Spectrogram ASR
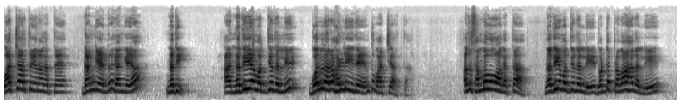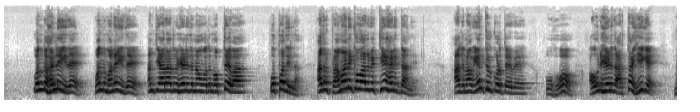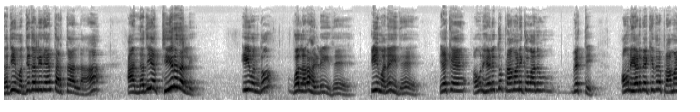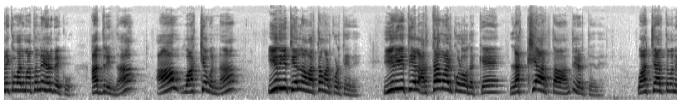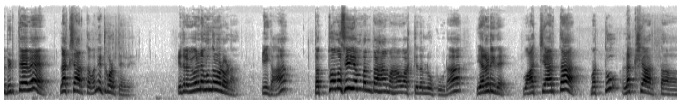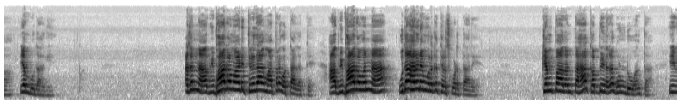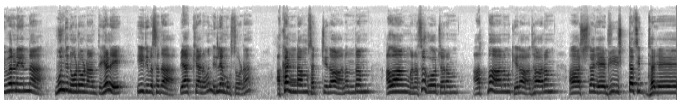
ವಾಚ್ಯಾರ್ಥ ಏನಾಗತ್ತೆ? ಗಂಗೆ ಅಂದರೆ ಗಂಗೆಯ ನದಿ. ಆ ನದಿಯ ಮಧ್ಯದಲ್ಲಿ ಗೊಲ್ಲರ ಹಳ್ಳಿ ಇದೆ ಅಂತ ವಾಚ್ಯಾರ್ಥ. ಅದು ಸಂಭವವಾಗತ್ತಾ? ನದಿ ಮಧ್ಯದಲ್ಲಿ, ದೊಡ್ಡ ಪ್ರವಾಹದಲ್ಲಿ ಒಂದು ಹಳ್ಳಿ ಇದೆ, ಒಂದು ಮನೆ ಇದೆ ಅಂತ ಯಾರಾದರೂ ಹೇಳಿದರೆ ನಾವು ಅದನ್ನು ಒಪ್ತೇವಾ? ಒಪ್ಪೋದಿಲ್ಲ. ಆದರೆ ಪ್ರಾಮಾಣಿಕವಾದ ವ್ಯಕ್ತಿಯೇ ಹೇಳಿದ್ದಾನೆ. ಆಗ ನಾವು ಏನು ತಿಳ್ಕೊಳ್ತೇವೆ? ಓಹೋ, ಅವನು ಹೇಳಿದ ಅರ್ಥ ಹೀಗೆ. ನದಿ ಮಧ್ಯದಲ್ಲಿದೆ ಅಂತ ಅರ್ಥ ಅಲ್ಲ. ಆ ನದಿಯ ತೀರದಲ್ಲಿ ಈ ಒಂದು ಗೊಲ್ಲರ ಹಳ್ಳಿ ಇದೆ, ಈ ಮನೆ ಇದೆ. ಏಕೆ? ಅವನು ಹೇಳಿದ್ದು ಪ್ರಾಮಾಣಿಕವಾದ ವ್ಯಕ್ತಿ. ಅವನು ಹೇಳಬೇಕಿದ್ರೆ ಪ್ರಾಮಾಣಿಕವಾದ ಮಾತನ್ನೇ ಹೇಳಬೇಕು. ಆದ್ದರಿಂದ ಆ ವಾಕ್ಯವನ್ನು ಈ ರೀತಿಯಲ್ಲಿ ನಾವು ಅರ್ಥ ಮಾಡ್ಕೊಳ್ತೇವೆ. ಈ ರೀತಿಯಲ್ಲಿ ಅರ್ಥ ಮಾಡ್ಕೊಳ್ಳೋದಕ್ಕೆ ಲಕ್ಷ್ಯಾರ್ಥ ಅಂತ ಹೇಳ್ತೇವೆ. ವಾಚ್ಯಾರ್ಥವನ್ನು ಬಿಡ್ತೇವೆ, ಲಕ್ಷ್ಯಾರ್ಥವನ್ನು ಇಟ್ಕೊಳ್ತೇವೆ. ಇದರ ವಿವರಣೆ ಮುಂದೆ ನೋಡೋಣ. ಈಗ ತತ್ವಮಸಿ ಎಂಬಂತಹ ಮಹಾವಾಕ್ಯದಲ್ಲೂ ಕೂಡ ಎರಡಿದೆ. ವಾಚ್ಯಾರ್ಥ ಮತ್ತು ಲಕ್ಷ್ಯಾರ್ಥ ಎಂಬುದಾಗಿ. ಅದನ್ನು ವಿಭಾಗ ಮಾಡಿ ತಿಳಿದಾಗ ಮಾತ್ರ ಗೊತ್ತಾಗತ್ತೆ. ಆ ವಿಭಾಗವನ್ನು ಉದಾಹರಣೆ ಮೂಲಕ ತಿಳಿಸ್ಕೊಡ್ತಾರೆ ಕೆಂಪಾದಂತಹ ಕಬ್ಬಿಣದ ಗುಂಡು ಅಂತ. ಈ ವಿವರಣೆಯನ್ನು ಮುಂದೆ ನೋಡೋಣ ಅಂತ ಹೇಳಿ ಈ ದಿವಸದ ವ್ಯಾಖ್ಯಾನವನ್ನು ಇಲ್ಲೇ ಮುಗಿಸೋಣ. ಅಖಂಡಂ ಸಚ್ಚಿದಾನಂದಂ ಅವಾಂಗ್ ಮನಸಗೋಚರಂ ಆಧಾರಂ ಆಶ್ರಯೇಭೀಷ್ಟ ಸಿದ್ಧಯೇ.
